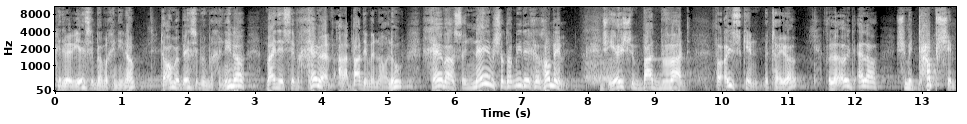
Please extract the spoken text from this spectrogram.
כדרב יסף במכנינו, תאמר ביסף במכנינו, מה ידסף חרב על הבדים ונהלו, חרב על סוניהם של תלמידי חכמים, שיושבים בד בבד ועוסקים בתורה, ולעוד אלא שמתהפשים,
